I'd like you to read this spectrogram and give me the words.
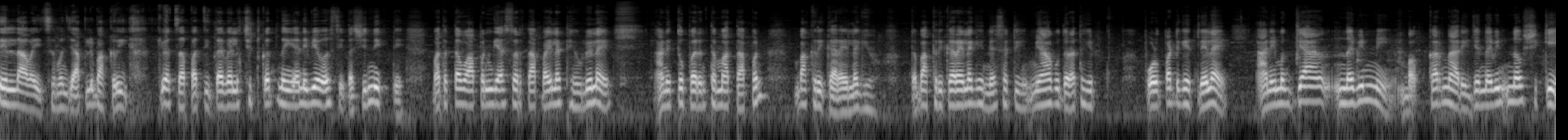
तेल लावायचं. म्हणजे आपली भाकरी किंवा चपाती तव्याला चिटकत नाही आणि व्यवस्थित अशी निघते. मग आता तवा आपण गॅसवर तापायला ठेवलेला आहे. आणि तोपर्यंत मग आता आपण भाकरी करायला घेऊ. तर भाकरी करायला घेण्यासाठी मी अगोदर आता हे पोळपाट घेतलेला आहे. आणि मग ज्या नवीन मी ब करणारे जे नवीन नवशिके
